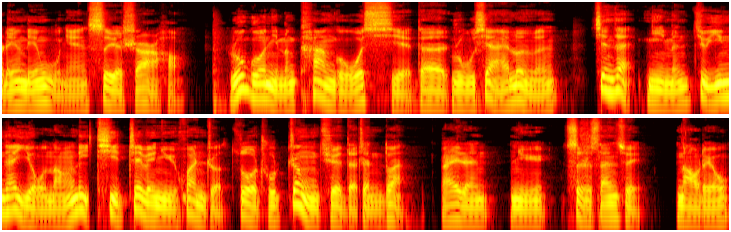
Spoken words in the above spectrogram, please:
零零五年四月十二号。如果你们看过我写的乳腺癌论文，现在你们就应该有能力替这位女患者做出正确的诊断。白人，女，四十三岁，脑瘤，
